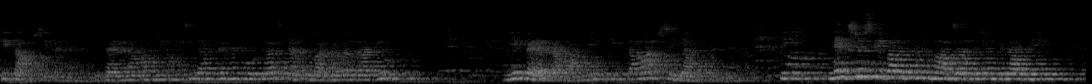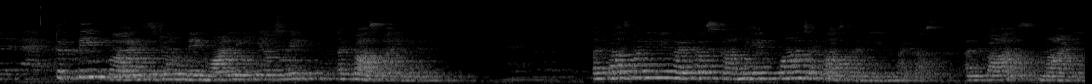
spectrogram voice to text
किताब से करना है। ये पैराग्राफ आपने कहाँ से याद करना है बोर्ड क्लास मैं आपको बार बार बता रही हूँ। ये पैराग्राफ आपने किताब से याद करना है। ठीक है नेक्स्ट उसके बाद में हम आ जाते हैं बेटा अपने तरतीब वाइज जो हमने मान लिखी है उसमें अल्फाज मानी है। अल्फाज मानी में हमारे पास काम है? पाँच अल्फाज मानी है हमारे पास। अल्फाज मानी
